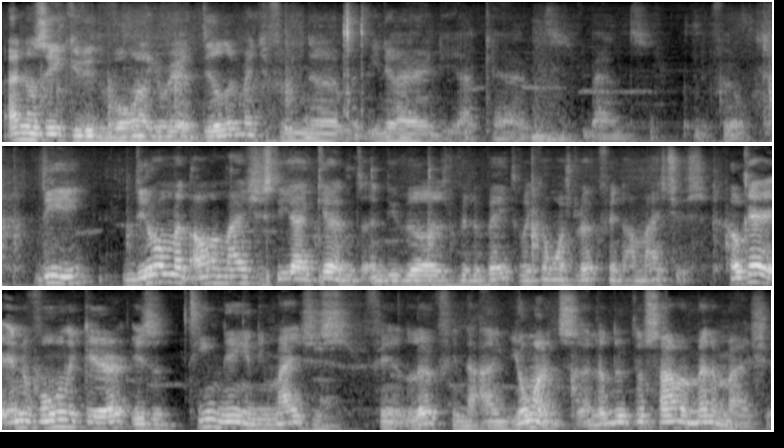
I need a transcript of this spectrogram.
En dan zie ik jullie de volgende keer weer. Deel dit met je vrienden, met iedereen die jij kent, bent, veel. Die deel met alle meisjes die jij kent en die willen, willen weten wat jongens leuk vinden aan meisjes. Oké, en de volgende keer is het 10 dingen die meisjes leuk vinden aan jongens. En dat doe ik dan samen met een meisje.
